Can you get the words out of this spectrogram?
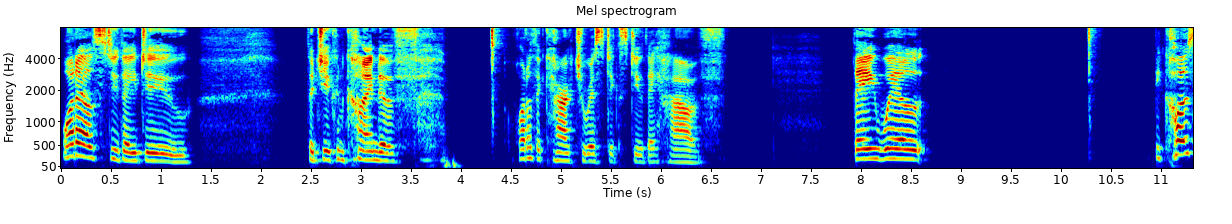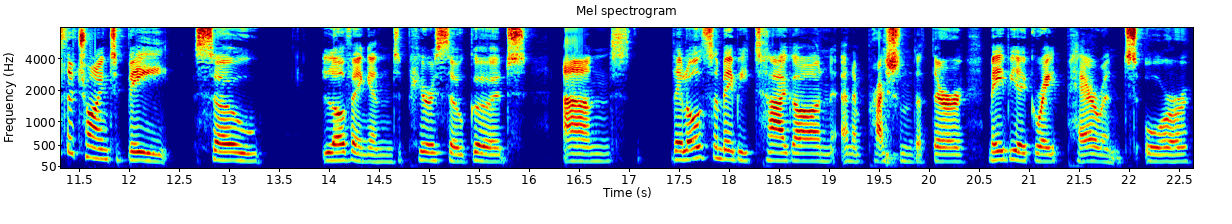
What else do they do that you can kind of, what other characteristics do they have? They will because they're trying to be so loving and appear so good and they'll also maybe tag on an impression that they're maybe a great parent or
